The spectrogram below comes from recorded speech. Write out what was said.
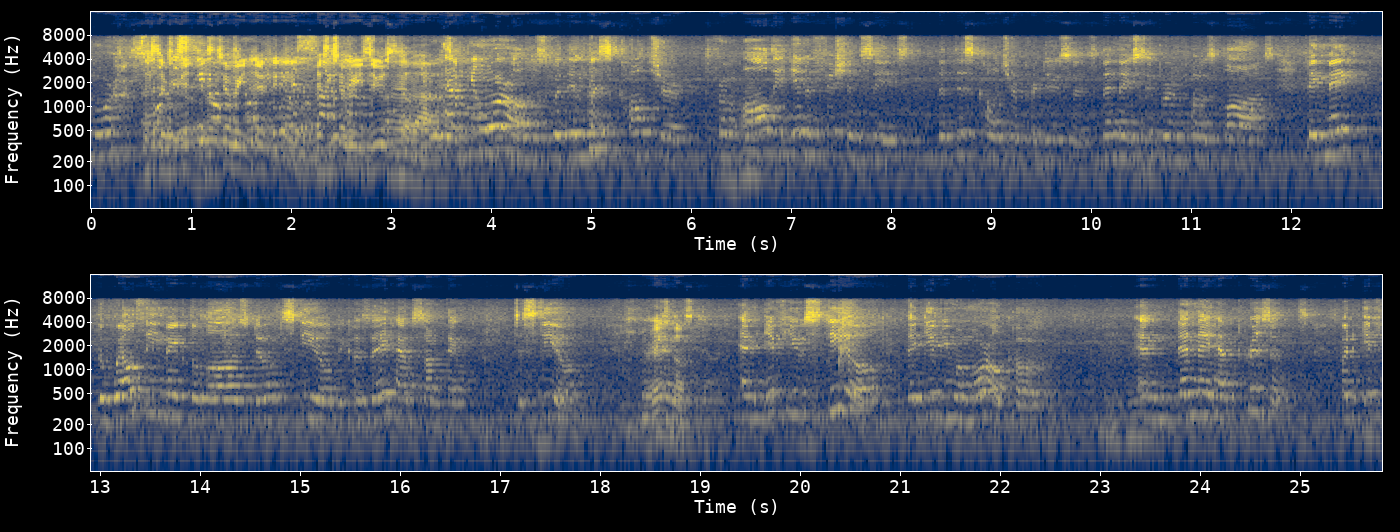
moral. It's to, it's to reduce, it's to reduce the You law. have morals within this culture from all the inefficiencies that this culture produces. Then they superimpose laws. They make, the wealthy make the laws, don't steal, because they have something to steal. There is no stealing. And if you steal, they give you a moral code. Mm-hmm. And then they have prisons. But if,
